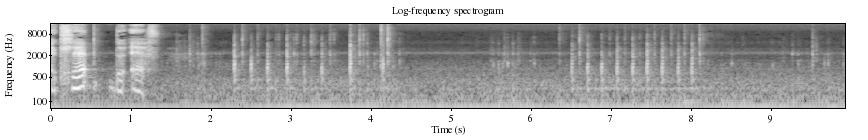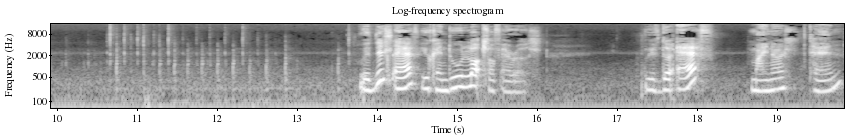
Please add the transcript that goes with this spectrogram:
except the F. With this F, you can do lots of errors. With the F, minus 10,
